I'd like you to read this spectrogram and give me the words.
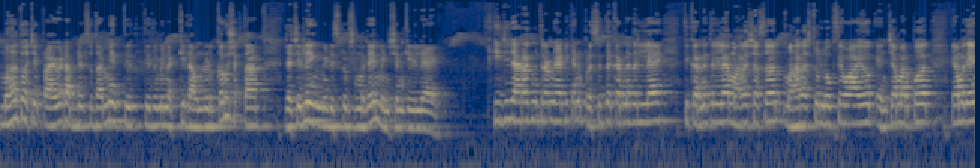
महत्त्वाचे प्रायव्हेट अपडेट सुद्धा मिळतील ते तुम्ही नक्की डाउनलोड करू शकता. ज्याची लिंक मी डिस्क्रिप्शनमध्ये मेन्शन केलेली आहे. ही जी जाहिरात मित्रांनो या ठिकाणी प्रसिद्ध करण्यात आलेली आहे ती करण्यात आलेली आहे महाराष्ट्र शासन महाराष्ट्र लोकसेवा आयोग यांच्यामार्फत यामध्ये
